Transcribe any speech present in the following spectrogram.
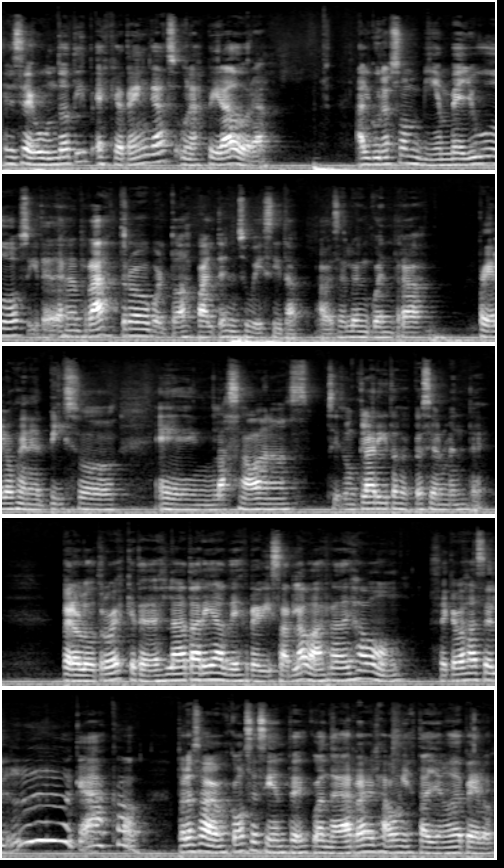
El segundo tip es que tengas una aspiradora algunos son bien velludos y te dejan rastro por todas partes en su visita. A veces lo encuentras pelos en el piso, en las sábanas, si son claritos especialmente. Pero lo otro es que te des la tarea de revisar la barra de jabón. Sé que vas a hacer, ¡uh, qué asco! Pero sabemos cómo se siente cuando agarras el jabón y está lleno de pelos.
